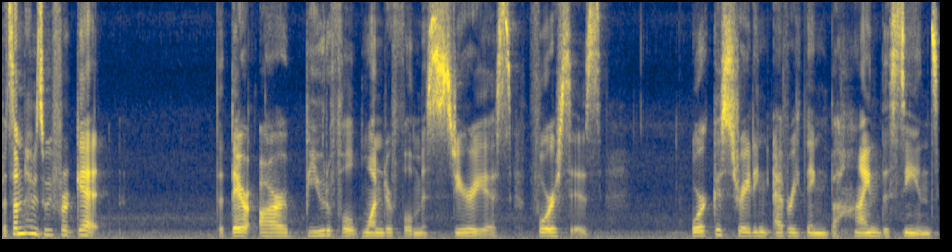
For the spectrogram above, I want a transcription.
But sometimes we forget that there are beautiful, wonderful, mysterious forces orchestrating everything behind the scenes,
